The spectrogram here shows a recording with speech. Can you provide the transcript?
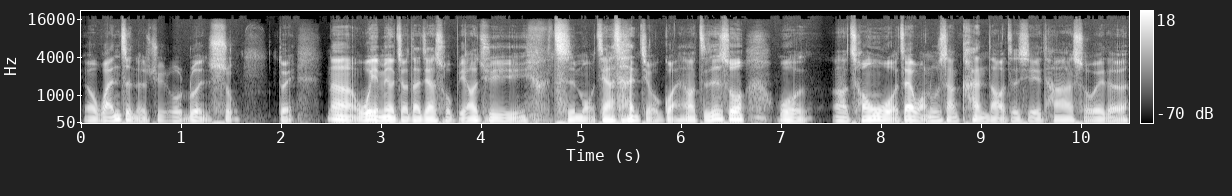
呃完整的去做论述。对，那我也没有教大家说不要去 吃某家餐酒馆啊，只是说我呃从我在网络上看到这些他所谓的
